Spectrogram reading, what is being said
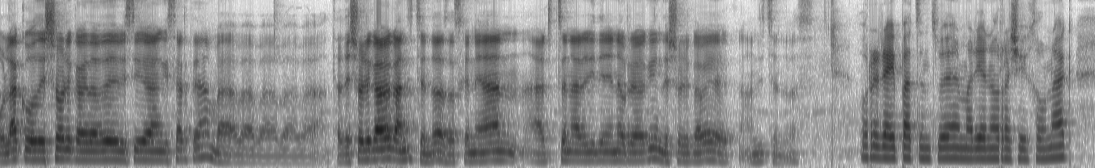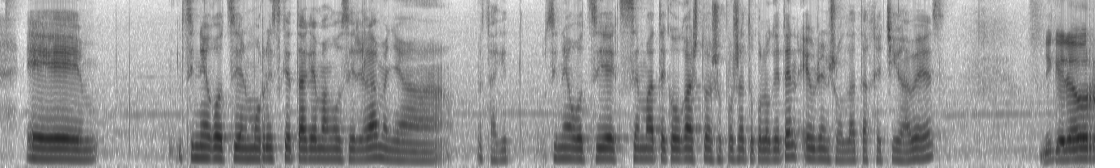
olako desorekak daude bizigan gizartean, ba, ba, ba, ba, ba, eta desorekabek handitzen doaz, azkenean hartzen ari diren aurreakin desorekabek handitzen doaz. horrera aipatzen zuen Mariano Raxoi jaunak, e, zinegotzien murrizketak emango zirela, baina ez dakit, zinegotziek zenbateko gastua suposatuko loketen, euren soldata jetxi gabe ez. Nik ere hor,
